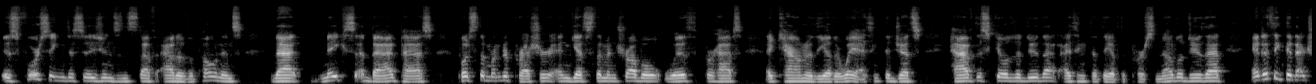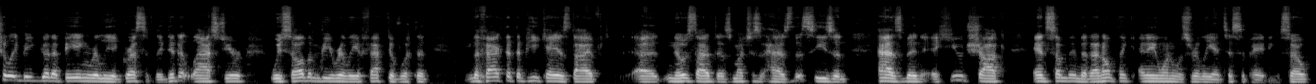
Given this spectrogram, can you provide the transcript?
is forcing decisions and stuff out of opponents that makes a bad pass, puts them under pressure and gets them in trouble with perhaps a counter the other way. I think the Jets have the skill to do that. I think that they have the personnel to do that. And I think they'd actually be good at being really aggressive. They did it last year. We saw them be really effective with it. The fact that the PK has dived uh, nosedived as much as it has this season has been a huge shock and something that I don't think anyone was really anticipating. So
